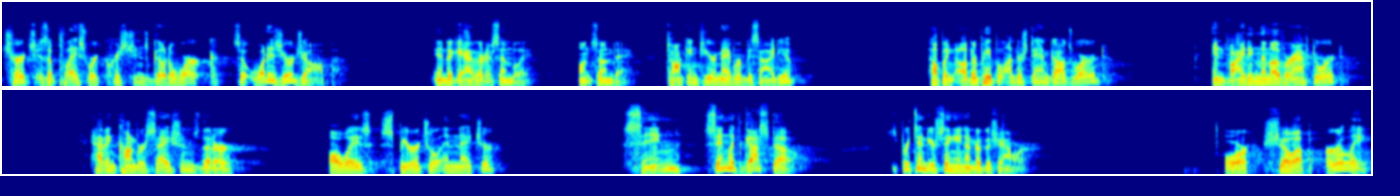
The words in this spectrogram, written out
Church is a place where Christians go to work. So, what is your job in the gathered assembly on Sunday? Talking to your neighbor beside you? Helping other people understand God's word? Inviting them over afterward? Having conversations that are always spiritual in nature? Sing. Sing with gusto. Just pretend you're singing under the shower. Or show up early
